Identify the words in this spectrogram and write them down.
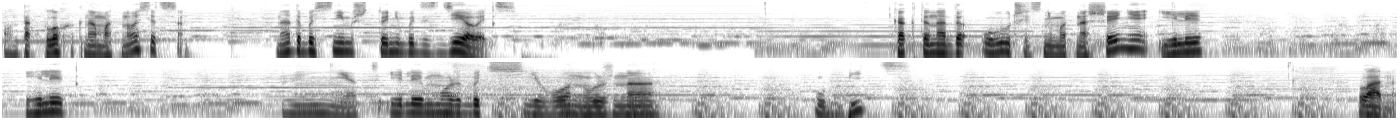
Он так плохо к нам относится. Надо бы с ним что-нибудь сделать. Как-то надо улучшить с ним отношения или... Или нет, или, может быть, его нужно убить? Ладно.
